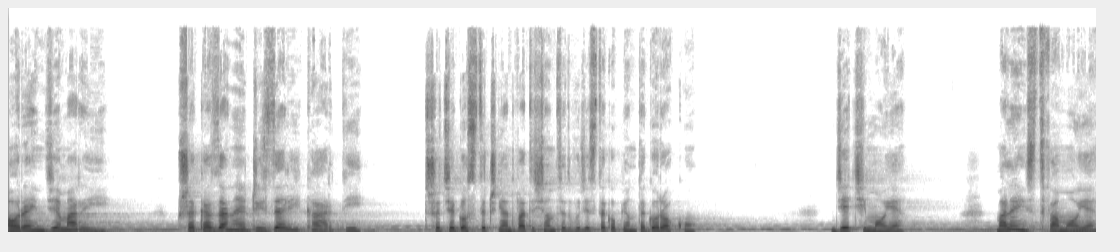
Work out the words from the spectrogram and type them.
Orędzie Maryi przekazane Giseli Cardi 3 stycznia 2025 roku. Dzieci moje, maleństwa moje,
